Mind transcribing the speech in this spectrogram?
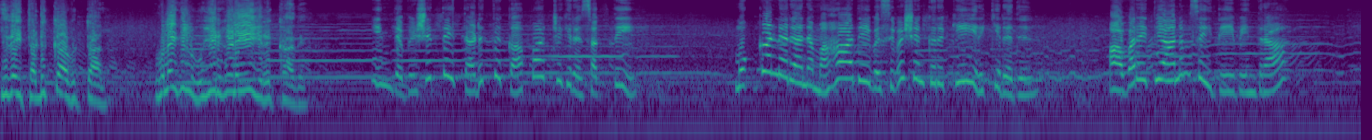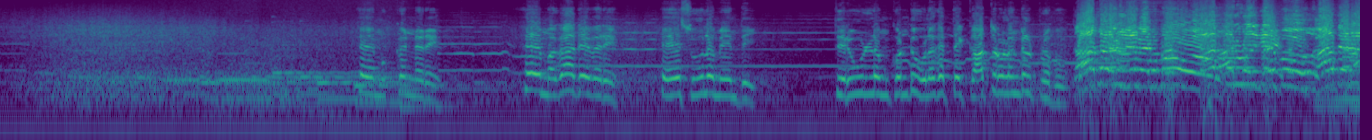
இதை தடுக்காவிட்டால் உலகில் உயிர்களே இருக்காது. இந்த விஷத்தை தடுத்து காப்பாற்றுகிற சக்தி முக்கண்ணரான மகாதேவ சிவசங்கருக்கே இருக்கிறது. அவரை தியானம் செய் தேவேந்திரா. ஹே முக்கண்ணரே ஹே மகாதேவரே ஹே சூலமேந்தி திருவுள்ளம் கொண்டு உலகத்தை காத்துருளுங்கள் பிரபு. காத்தருளுங்கள் பிரபு. காத்தருளுங்கள் பிரபு. காத்தருளுங்கள் பிரபு.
